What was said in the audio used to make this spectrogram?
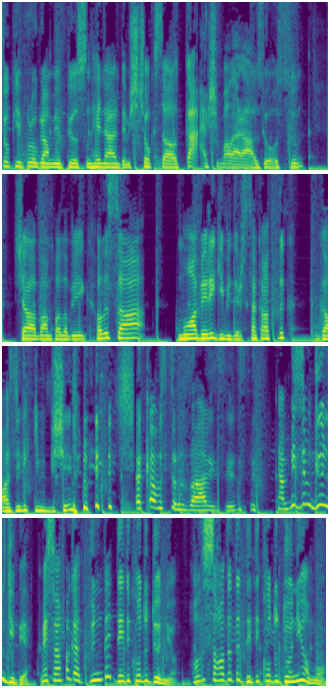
Çok iyi program yapıyorsun helal demiş. Çok sağ ol. Karşımalar razı olsun. Şaban Palabıyık. Halı saha muhaberi gibidir. Sakatlık gazilik gibi bir şey Şaka mısınız abi siz? Yani bizim gün gibi. Mesela fakat günde dedikodu dönüyor. Halı sahada da dedikodu dönüyor mu?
